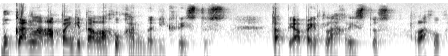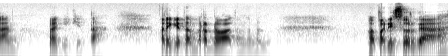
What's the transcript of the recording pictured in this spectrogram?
bukanlah apa yang kita lakukan bagi Kristus, tapi apa yang telah Kristus lakukan bagi kita. Mari kita berdoa, teman-teman. Bapak di surga,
